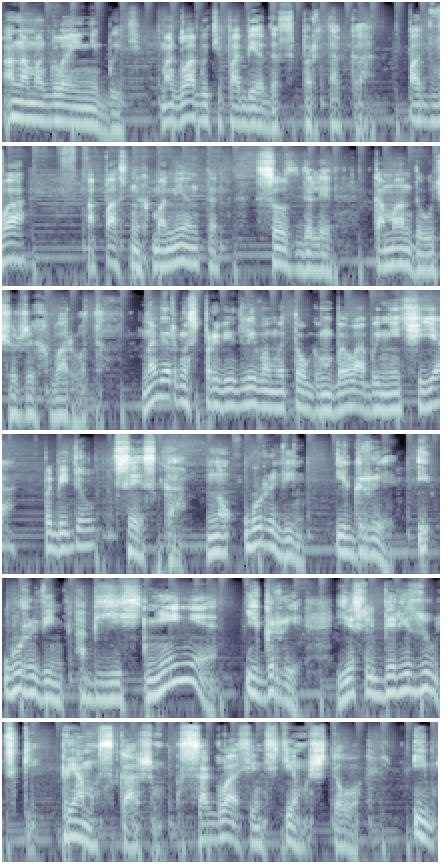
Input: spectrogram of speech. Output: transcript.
она могла и не быть. Могла быть и победа Спартака. По два опасных момента создали команды у чужих ворот. Наверное, справедливым итогом была бы ничья. Победил ЦСКА. Но уровень игры и уровень объяснения игры, если Березуцкий, прямо скажем, согласен с тем, что им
